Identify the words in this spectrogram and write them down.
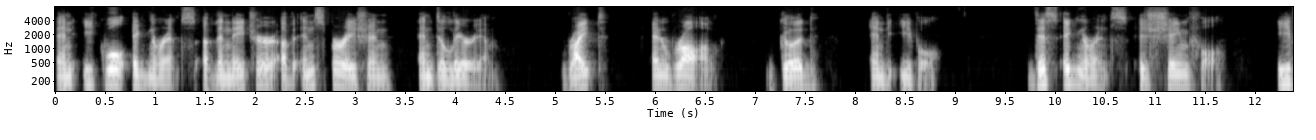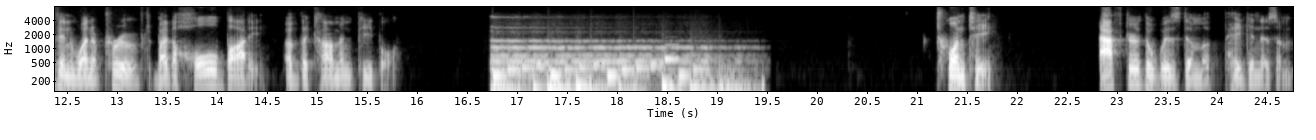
an equal ignorance of the nature of inspiration and delirium, right and wrong, good and evil. This ignorance is shameful, even when approved by the whole body of the common people. Twenty. After the wisdom of paganism,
